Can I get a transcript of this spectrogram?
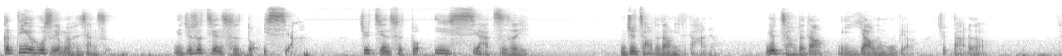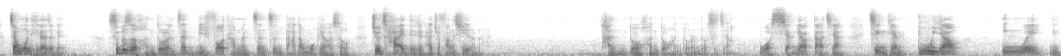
跟第一个故事有没有很相似？你就是坚持多一下，就坚持多一下子而已，你就找得到你的答案了，你就找得到你要的目标了，就达得到。这样问题在这边，是不是很多人在 before 他们真正达到目标的时候，就差一点点他就放弃了呢？很多很多很多人都是这样。我想要大家今天不要。因为你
